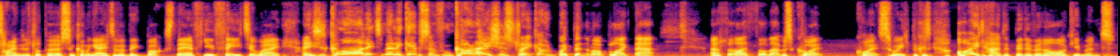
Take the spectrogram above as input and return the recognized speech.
tiny little person coming out of a big box there, a few feet away, and he says, "Come on, it's Millie Gibson from Coronation Street," come whipping them up like that. And I thought, I thought that was quite quite sweet because I'd had a bit of an argument.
